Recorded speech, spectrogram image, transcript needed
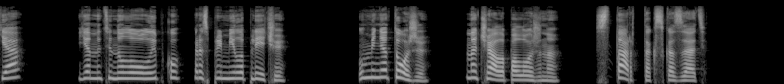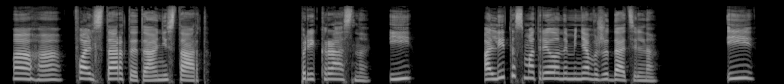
«Я?» Я натянула улыбку, распрямила плечи. «У меня тоже. Начало положено. Старт, так сказать. Ага, фальстарт это, а не старт. Прекрасно. И? Алита смотрела на меня выжидательно. И?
